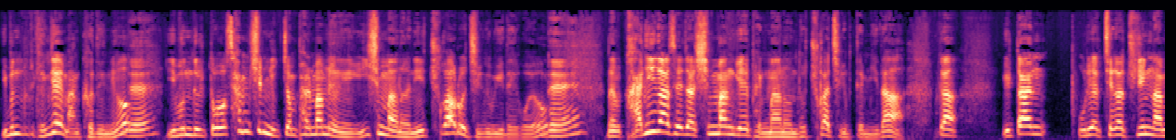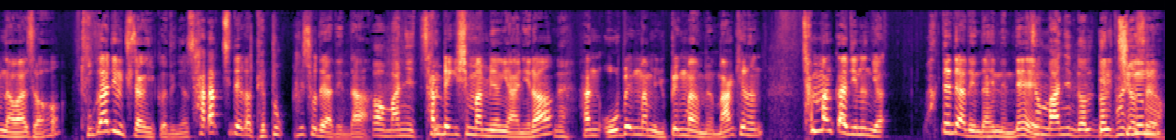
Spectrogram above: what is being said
이분들도 굉장히 많거든요. 네. 이분들도 36.8만 명에게 20만 원이 추가로 지급이 되고요. 네. 그다음에 간이가세자 10만 개에 100만 원도 추가 지급됩니다. 그러니까 일단 우리가 제가 주진남 나와서 두 가지를 주장했거든요. 사각지대가 대폭 해소돼야 된다. 어, 많이 320만 명이 아니라 네. 한 500만 명, 600만 명, 많게는 천만까지는 확대돼야 된다 했는데 좀 많이 넓, 예, 넓혀졌어요. 지금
